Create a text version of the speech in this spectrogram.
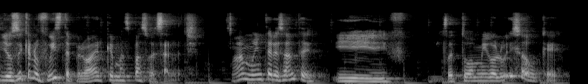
yo sé que no fuiste, pero a ver qué más pasó esa noche. Ah, muy interesante. Y fue tu amigo Luis o qué?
